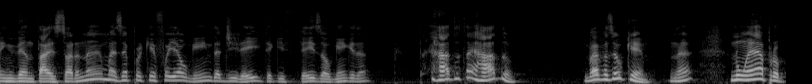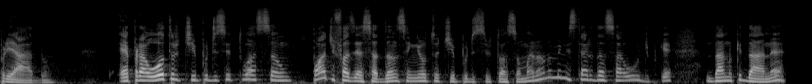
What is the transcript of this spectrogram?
inventar a história. Não, mas é porque foi alguém da direita que fez, alguém que. Tá errado, tá errado. Vai fazer o quê? Né? Não é apropriado é para outro tipo de situação. Pode fazer essa dança em outro tipo de situação, mas não no Ministério da Saúde, porque dá no que dá, né?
